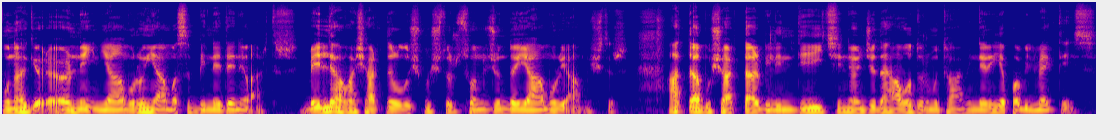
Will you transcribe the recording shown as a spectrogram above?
Buna göre örneğin yağmurun yağması bir nedeni vardır. Belli hava şartları oluşmuştur, sonucunda yağmur yağmıştır. Hatta bu şartlar bilindiği için önceden hava durumu tahminleri yapabilmekteyiz.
